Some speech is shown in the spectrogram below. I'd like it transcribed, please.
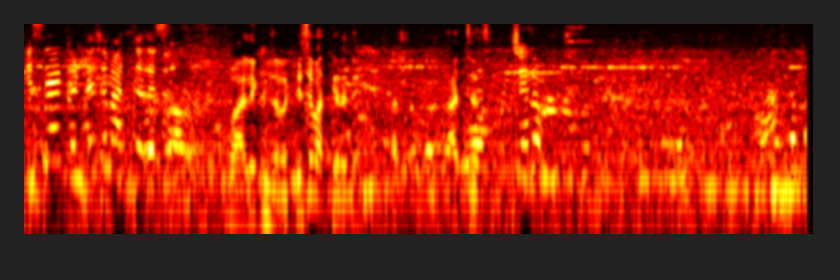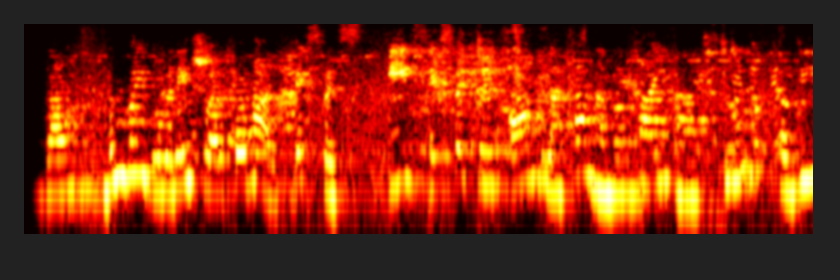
किससे? घंटे से बात कर रहे थे। वालेकुम सलाम। किससे बात कर रहे थे? अच्छा अच्छा। चलो। Mumbai Bhubaneswar Konark express. Is expected on platform number five at two thirty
